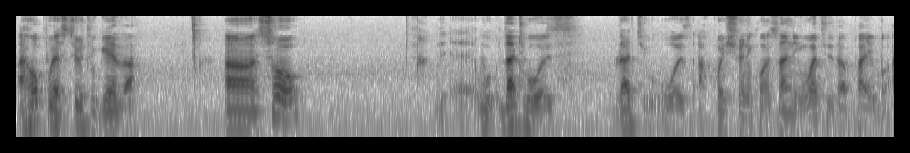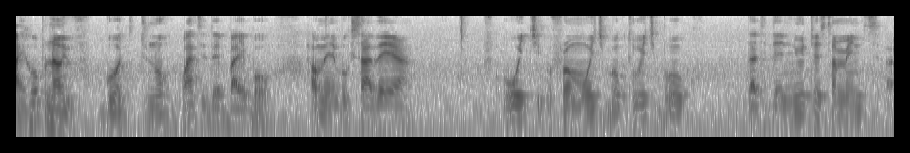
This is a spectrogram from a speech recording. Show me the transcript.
I hope we are still together. Uh, so uh, that was that was a question concerning what is the Bible. I hope now you've got to know what is the Bible, how many books are there, which from which book to which book, that the New Testament, uh,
